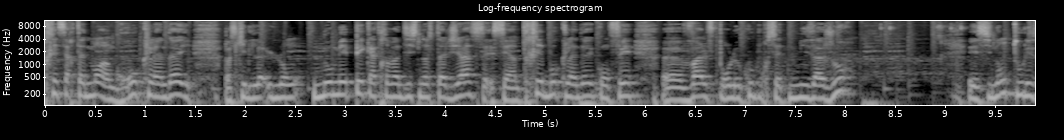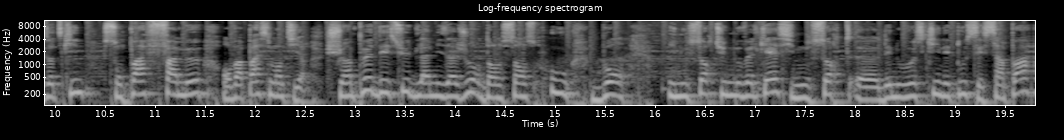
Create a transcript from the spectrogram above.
très certainement un gros clin d'œil parce qu'ils l'ont nommé P90 Nostalgia. C'est un très beau clin d'œil qu'on fait euh, Valve pour le coup pour cette mise à jour. Et sinon, tous les autres skins sont pas fameux, on va pas se mentir. Je suis un peu déçu de la mise à jour dans le sens où, bon, ils nous sortent une nouvelle caisse, ils nous sortent euh, des nouveaux skins et tout, c'est sympa.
